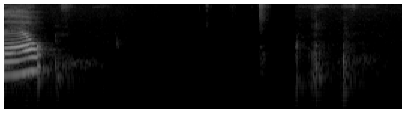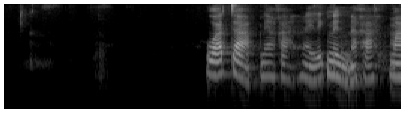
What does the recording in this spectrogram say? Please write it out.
แล้ว วัดจากเนี่ยค่ะหมายเลขหนึ่งนะคะ มา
